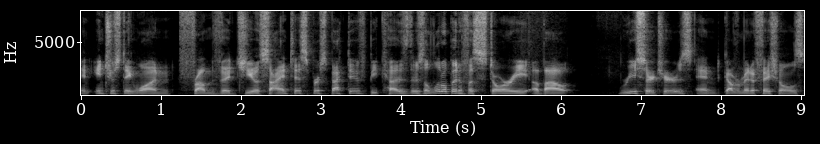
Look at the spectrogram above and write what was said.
an interesting one from the geoscientist perspective because there's a little bit of a story about researchers and government officials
